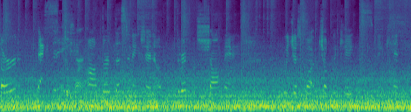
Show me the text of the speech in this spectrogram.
third destination store, uh, third destination of thrift shopping. We just bought chocolate cakes and candy.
